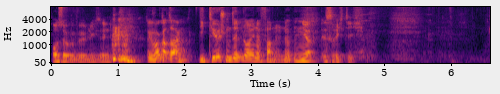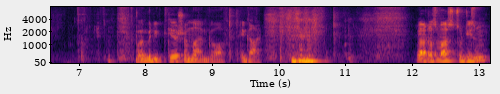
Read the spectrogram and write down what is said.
außergewöhnlich sind. ich wollte gerade sagen, die Kirschen sind in der Pfanne, ne? Ja, ist richtig. Wollen wir die Kirsche mal im Dorf? Egal. Ja, das war's zu diesem,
